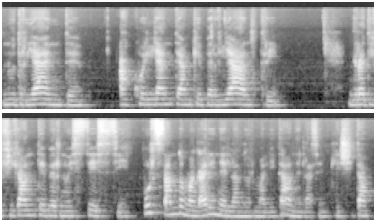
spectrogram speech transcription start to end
nutriente, accogliente anche per gli altri, gratificante per noi stessi, pur stando magari nella normalità, nella semplicità.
